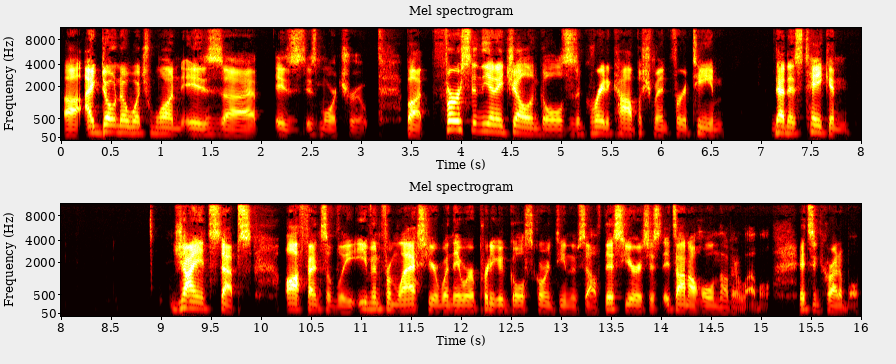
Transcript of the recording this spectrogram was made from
Uh, I don't know which one is uh, is is more true, but first in the NHL in goals is a great accomplishment for a team that has taken giant steps offensively, even from last year when they were a pretty good goal scoring team themselves. This year, it's just it's on a whole nother level. It's incredible.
